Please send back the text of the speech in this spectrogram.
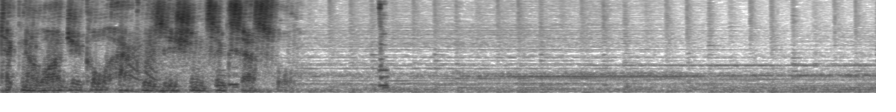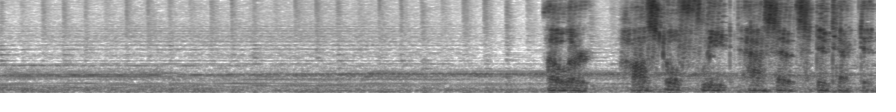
Technological acquisition successful. Assets detected.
